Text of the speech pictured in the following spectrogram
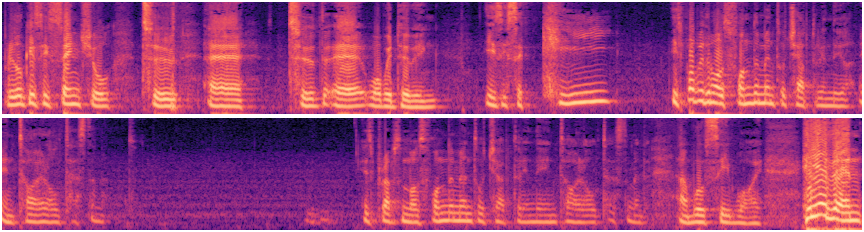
But look, it's essential to, uh, to the, uh, what we're doing. Is it's a key, it's probably the most fundamental chapter in the entire Old Testament. Is perhaps the most fundamental chapter in the entire Old Testament, and we'll see why. Here, then,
